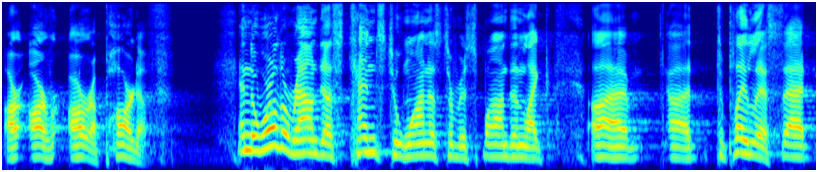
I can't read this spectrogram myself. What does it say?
are, are, are a part of. And the world around us tends to want us to respond in like, uh, uh, to playlists that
